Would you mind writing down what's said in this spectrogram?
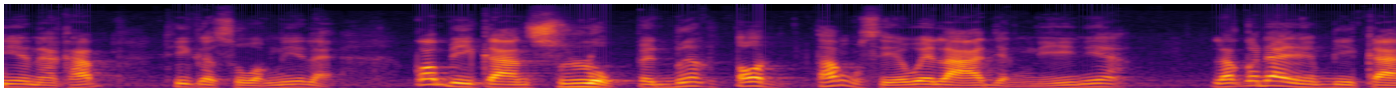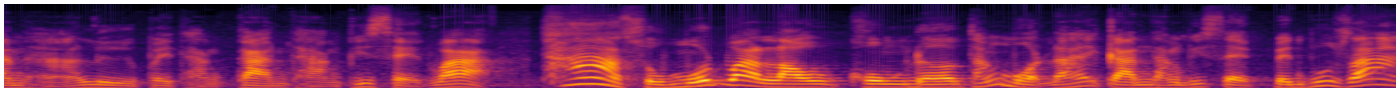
นี่นะครับ ที่กระทรวงนี่แหละ ก็มีการสรุปเป็นเบื้องต้นต้องเสียเวลาอย่างนี้เนี่ยแล้วก็ได้มีการหาลือไปทางการทางพิเศษว่า ถ้าสมมุติว่าเราคงเดิมทั้งหมดและให้การทางพิเศษเป็นผู้สร้าง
